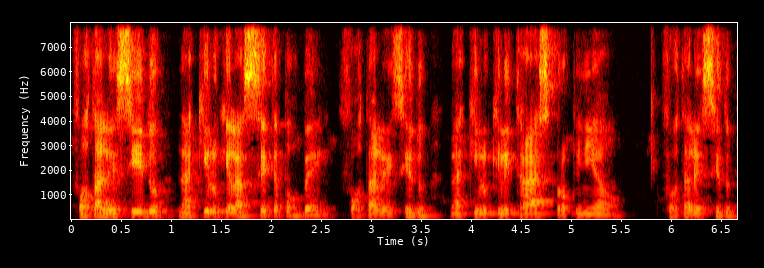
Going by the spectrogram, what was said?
Fortalecido naquilo que ele aceita por bem, fortalecido naquilo que lhe traz para opinião, fortalecido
